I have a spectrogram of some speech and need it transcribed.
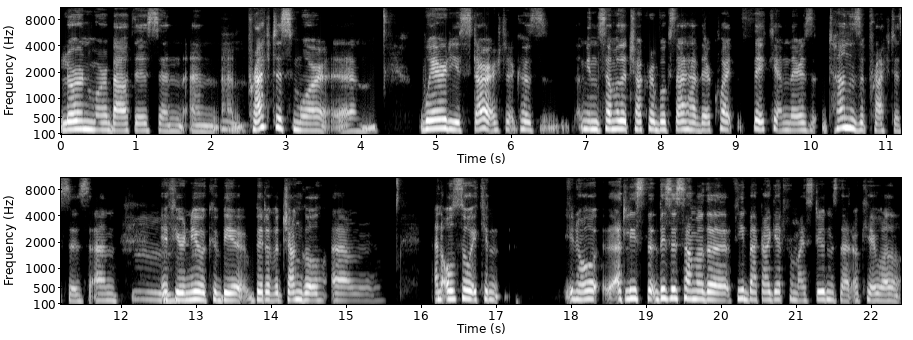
learn more about this and and, mm. and practice more. Um, where do you start because i mean some of the chakra books i have they're quite thick and there's tons of practices and mm. if you're new it could be a bit of a jungle um, and also it can you know at least this is some of the feedback i get from my students that okay well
